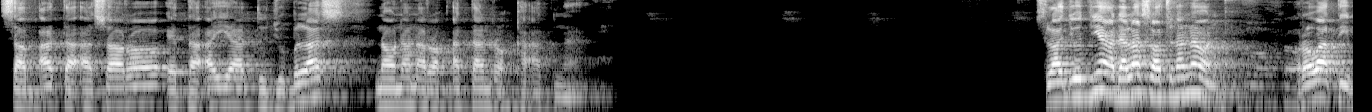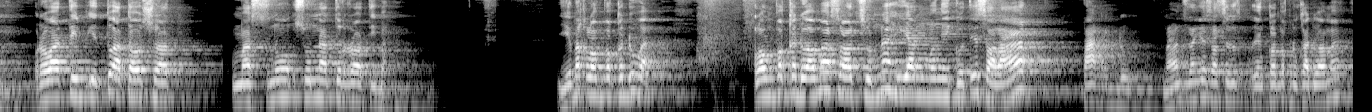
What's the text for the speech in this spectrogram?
sab'ata asyara eta aya 17 naonana rakaatan rakaatna. Selanjutnya adalah sholat sunnah naon? Rawatib. Rawatib itu atau sholat masnu sunnatur rawatibah. Iya mah kelompok kedua. Kelompok kedua mah sholat sunnah yang mengikuti sholat fardu. Nah, senangnya yang kelompok kedua mah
